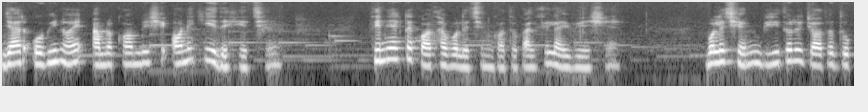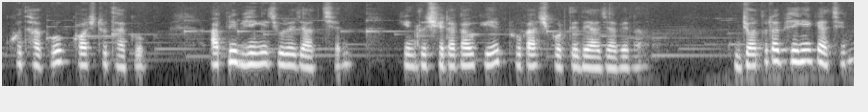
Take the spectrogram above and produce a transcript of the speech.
যার অভিনয় আমরা কম বেশি অনেকেই দেখেছি। তিনি একটা কথা বলেছেন গতকালকে লাইভে এসে। বলেছেন, ভিতরে যত দুঃখ থাকুক, কষ্ট থাকুক, আপনি ভেঙে চুরে যাচ্ছেন, কিন্তু সেটা কাউকে প্রকাশ করতে দেয়া যাবে না। যতটা ভেঙে গেছেন,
